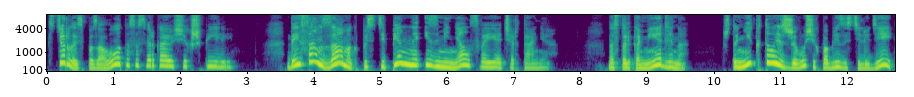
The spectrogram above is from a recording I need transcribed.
Стерлась позолота со сверкающих шпилей. Да и сам замок постепенно изменял свои очертания. Настолько медленно, что никто из живущих поблизости людей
